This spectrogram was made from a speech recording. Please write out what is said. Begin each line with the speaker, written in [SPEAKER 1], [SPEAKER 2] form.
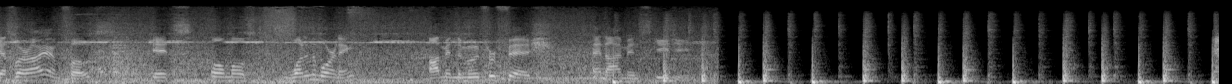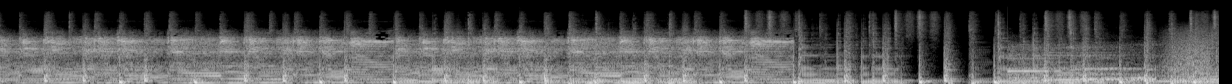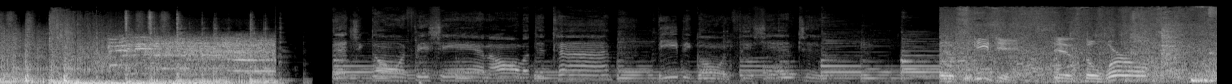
[SPEAKER 1] Guess where I am, folks? It's almost 1 in the morning. I'm in the mood for fish, and I'm in Tsukiji.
